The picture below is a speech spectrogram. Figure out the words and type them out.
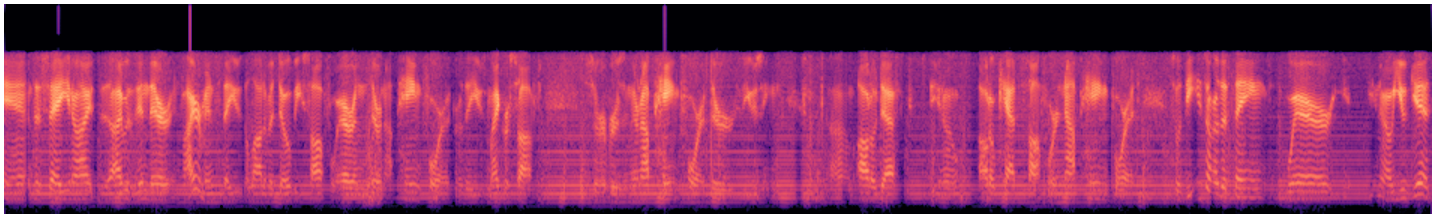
and to say, you know, I I was in their environments. They use a lot of Adobe software, and they're not paying for it, or they use Microsoft servers, and they're not paying for it. They're using um, Autodesk, you know, AutoCAD software, not paying for it. So these are the things where you, you know you get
